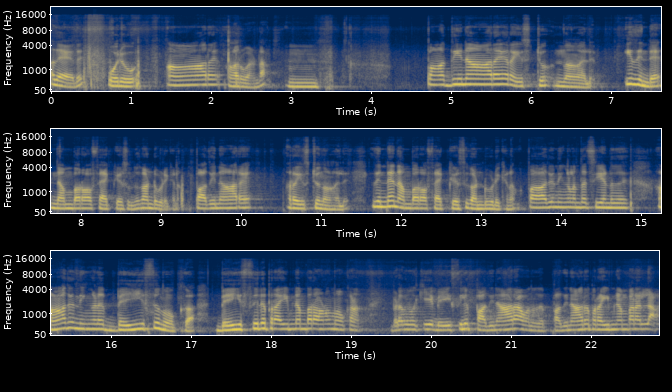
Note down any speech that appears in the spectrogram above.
അതായത് ഒരു ആറ് ആറ് വേണ്ട. പതിനാറ് റേസ് ടു നാല്. ഇതിന്റെ നമ്പർ ഓഫ് ഫാക്ടേഴ്സ് ഒന്ന് കണ്ടുപിടിക്കണം. പതിനാറ് റേസ് ടു നാല്. ഇതിന്റെ നമ്പർ ഓഫ് ഫാക്ടേഴ്സ് കണ്ടുപിടിക്കണം. അപ്പോൾ ആദ്യം നിങ്ങൾ എന്താ ചെയ്യേണ്ടത്? ആദ്യം നിങ്ങൾ ബേസ് നോക്കുക. ബേസിൽ പ്രൈം നമ്പർ ആണോ നോക്കണം. ഇവിടെ നോക്കിയേ ബേസിൽ പതിനാറാവുന്നത് പതിനാറ് പ്രൈം നമ്പർ അല്ല.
